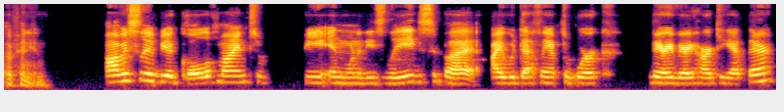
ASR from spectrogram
opinion? Obviously it'd be a goal of mine to be in one of these leagues, but I would definitely have to work very, very hard to get there.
